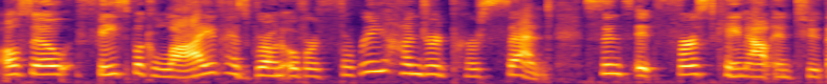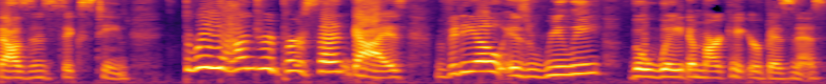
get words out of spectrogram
Also, Facebook Live has grown over 300% since it first came out in 2016. 300% guys. Video is really the way to market your business.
